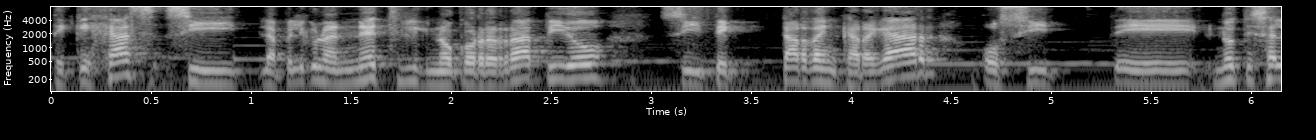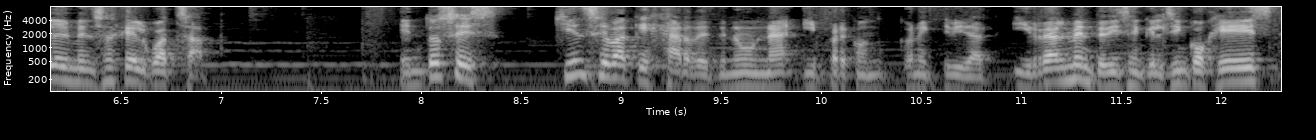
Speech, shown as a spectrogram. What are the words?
te quejas si la película en Netflix no corre rápido, si te tarda en cargar o si no te sale el mensaje del WhatsApp. Entonces, ¿quién se va a quejar de tener una hiperconectividad? Y realmente dicen que el 5G es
